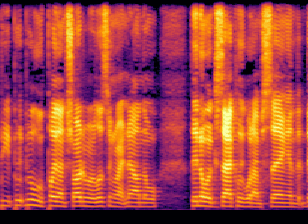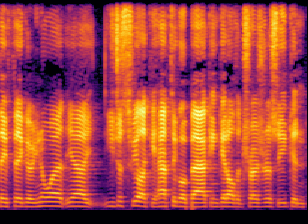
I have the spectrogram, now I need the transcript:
pe- pe- people who played Uncharted who are listening right now know they know exactly what I'm saying, and they figure, you know what? Yeah, you just feel like you have to go back and get all the treasures so you can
